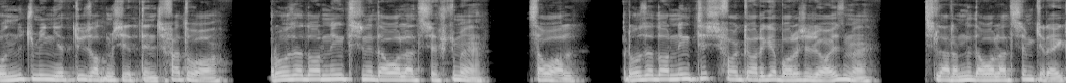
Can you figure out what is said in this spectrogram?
13767-fatvo. Ro'zadorning tishini davolatish hukmi. Savol: Ro'zadorning tish shifokoriga borishi joizmi? Tishlarimni davolatishim kerak.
